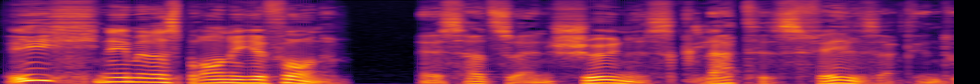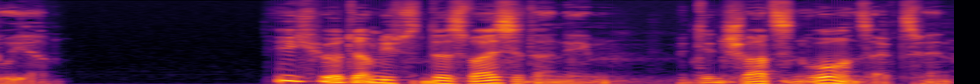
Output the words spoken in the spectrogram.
Ich nehme das braune hier vorne. Es hat so ein schönes, glattes Fell, sagt Induja. Ich würde am liebsten das Weiße da nehmen, mit den schwarzen Ohren, sagt Sven.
